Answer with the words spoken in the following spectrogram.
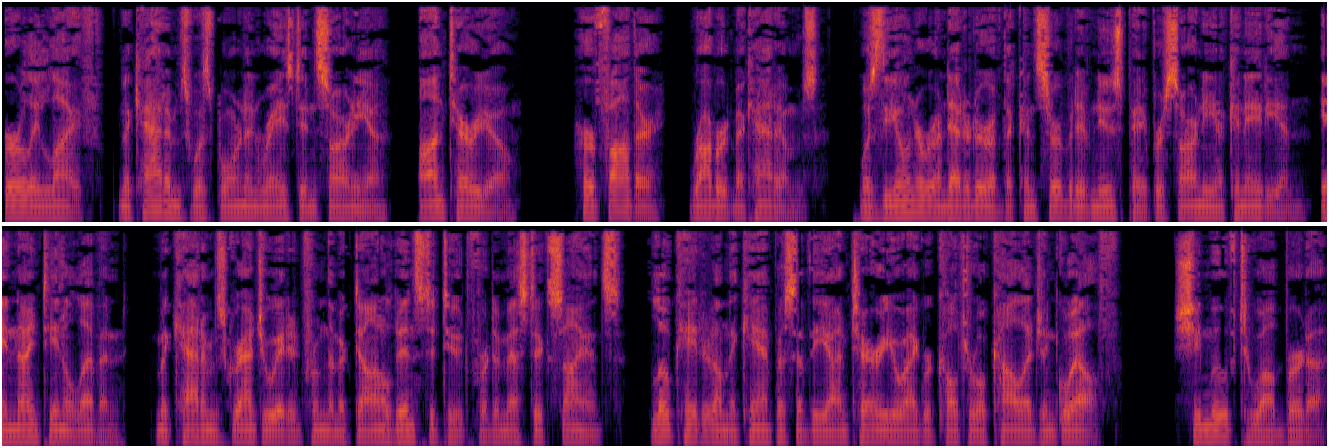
Early life MacAdams was born and raised in Sarnia, Ontario. Her father, Robert MacAdams, was the owner and editor of the conservative newspaper Sarnia Canadian. In 1911, MacAdams graduated from the Macdonald Institute for Domestic Science, located on the campus of the Ontario Agricultural College in Guelph. She moved to Alberta,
